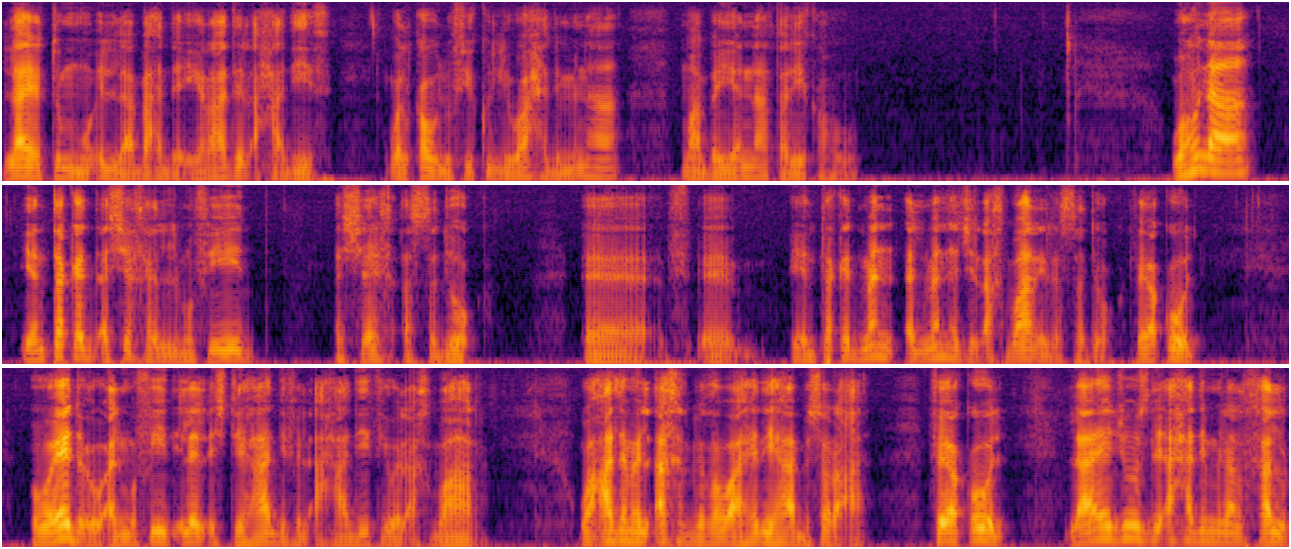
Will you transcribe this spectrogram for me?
لا يتم إلا بعد إيراد الأحاديث والقول في كل واحد منها ما بينا طريقه. وهنا ينتقد الشيخ المفيد الشيخ الصدوق. آه، آه، ينتقد من المنهج الأخباري للصدوق فيقول ويدعو المفيد إلى الاجتهاد في الأحاديث والأخبار وعدم الأخذ بظواهرها بسرعة. فيقول لا يجوز لأحد من الخلق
